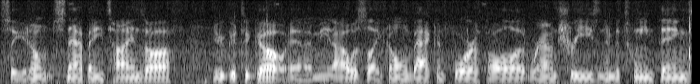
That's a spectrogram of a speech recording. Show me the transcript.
so you don't snap any tines off. You're good to go. And I mean, I was like going back and forth all around trees and in between things,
